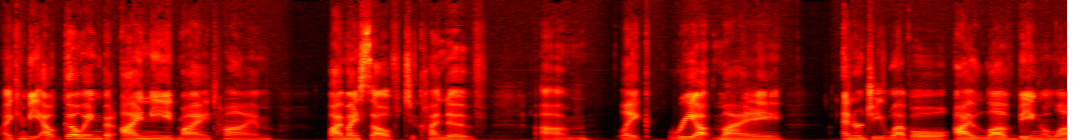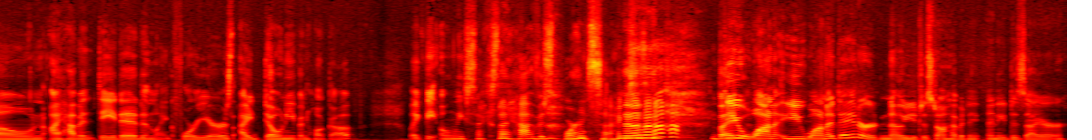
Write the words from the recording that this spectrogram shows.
I can be outgoing, but I need my time by myself to kind of um, like re up my energy level. I love being alone. I haven't dated in like four years. I don't even hook up. Like the only sex I have is porn sex. but Do you want to you want to date or no? You just don't have any, any desire.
